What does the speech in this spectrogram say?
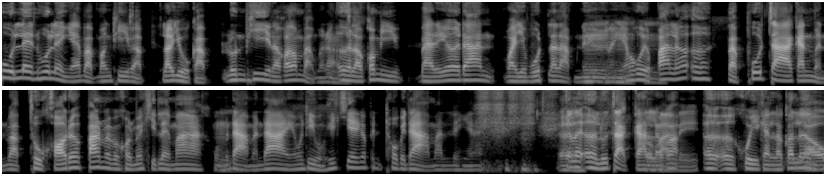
พูดเล่นพูดอะไรอย่างเงี้ยแบบบางทีแบบเราอยู่กับรุ่นพี่เราก็ต้องแบบเหมือนว่าเออเราก็มีแบเรียร์ด้านวัยวุฒิระดับหนึ่งอืมอะไรเงี้ยพอคุยกับอืมป้านแล้วก็เออแบบพูดจากันเหมือนแบบถูกคอด้วยป้านมันเป็นคนไม่คิดอะไรมาก ผมอืมด่ามันได้บางทีผมเครียดๆก็เป็นโทรไปด่ามันอะไรเงี้ยนะออก็เลยเออรู้จักกันแล้วก็ประมาณนี้เออเออคุยกันแล้วก็เริ่มแล้ว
